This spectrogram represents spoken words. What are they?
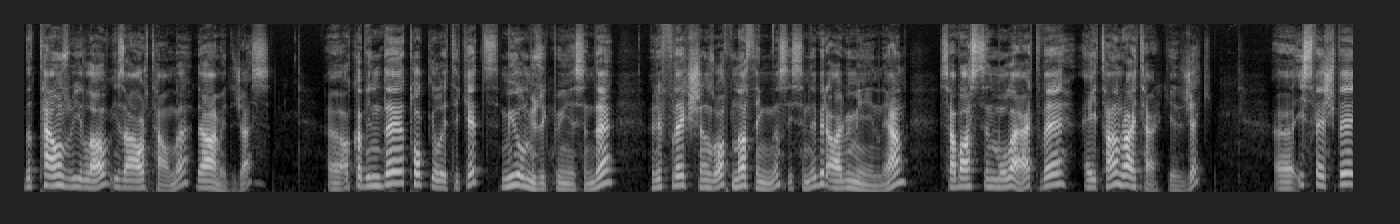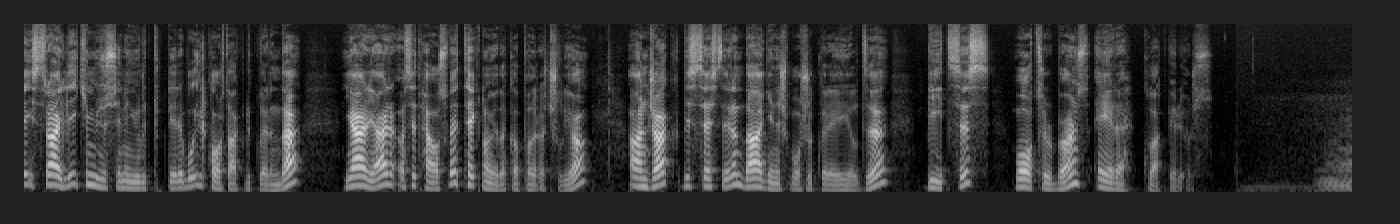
The Towns We Love Is Our Town'la devam edeceğiz. Ee, akabinde Tokyo etiket Mule Müzik bünyesinde Reflections of Nothingness isimli bir albüm yayınlayan Sebastian Mullaert ve Eitan Reiter gelecek. Ee, İsveç ve İsrailli iki müzisyenin yürüttükleri bu ilk ortaklıklarında yer yer acid house ve teknoya da kapılar açılıyor. Ancak biz seslerin daha geniş boşluklara yayıldığı Beatsiz, Water Burns Air'e kulak veriyoruz. Müzik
